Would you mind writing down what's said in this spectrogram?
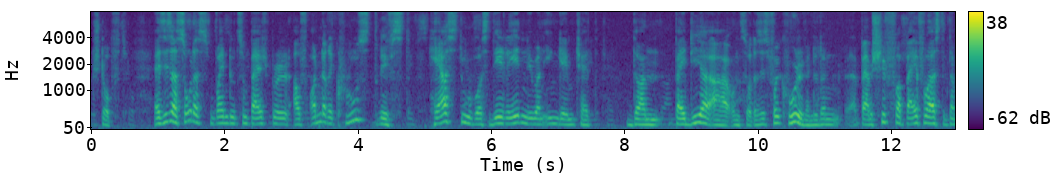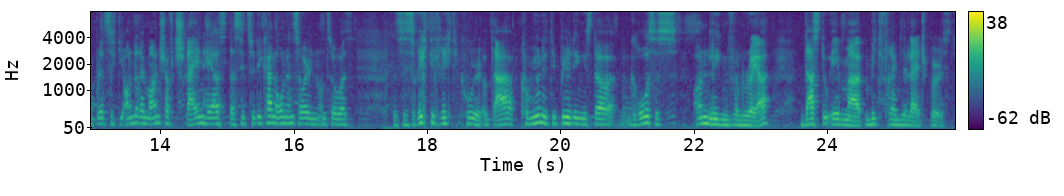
gestopft. Es ist auch so, dass wenn du zum Beispiel auf andere Crews triffst, hörst du, was die reden über einen Ingame-Chat. dann bei dir auch und so. Das ist voll cool, wenn du dann beim Schiff vorbeifährst und dann plötzlich die andere Mannschaft schreien hörst, dass sie zu den Kanonen sollen und sowas. Das ist richtig, richtig cool. Und da Community Building ist da ein großes Anliegen von Rare, dass du eben auch mit fremde Leute spürst.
